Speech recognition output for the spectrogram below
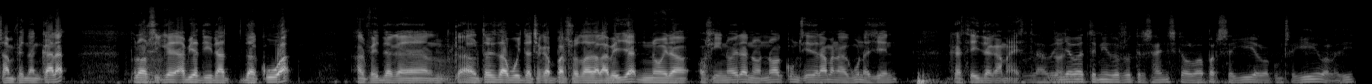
s'han fet encara, però sí que havia tirat de cua el fet de que el, que el 3 de 8 aixecat per sota de la vella no era, o sigui, no era, no, no el consideraven alguna gent castell de gamma extra. La vella va tenir dos o tres anys que el va perseguir, el va aconseguir, val a dir.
